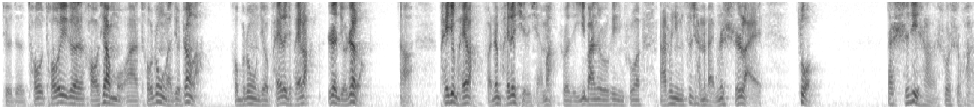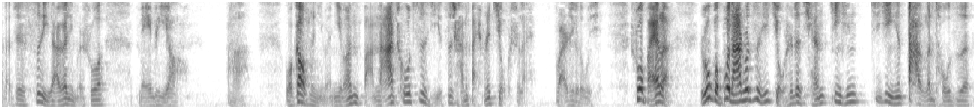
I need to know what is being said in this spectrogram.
就就投投一个好项目啊，投中了就挣了，投不中就赔了就赔了，认就认了啊。赔就赔了，反正赔得起的钱嘛。说一般都是跟你们说，拿出你们资产的百分之十来做。但实际上呢，说实话的，这私底下跟你们说没必要啊。我告诉你们，你们把拿出自己资产的百分之九十来玩这个东西。说白了，如果不拿出自己九十的钱进行进行大额的投资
